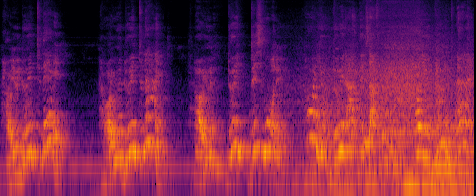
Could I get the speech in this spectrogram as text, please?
How are you doing today? How are you doing tonight? How are you doing this morning? How are you doing this afternoon? How are you doing tonight?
